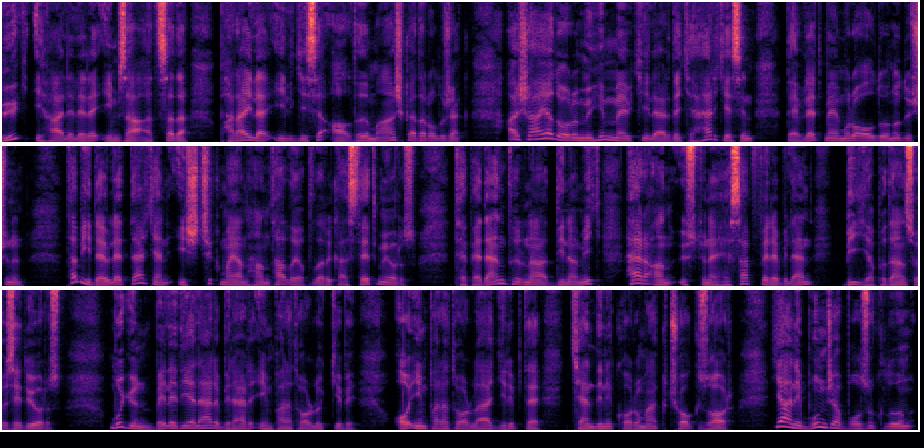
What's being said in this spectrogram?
Büyük ihalelere imza atsa da parayla ilgisi aldığı maaş kadar olacak. Aşağıya doğru mühim mevkilerdeki herkesin devlet memuru olduğunu düşünün. Tabii devlet derken iş çıkmayan hantal yapıları kastetmiyoruz. Tepeden tırnağa dinamik, her an üstüne hesap verebilen bir yapıdan söz ediyoruz. Bugün belediyeler birer imparatorluk gibi. O imparatorluğa girip de kendini korumak çok zor. Yani bunca bozukluğun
